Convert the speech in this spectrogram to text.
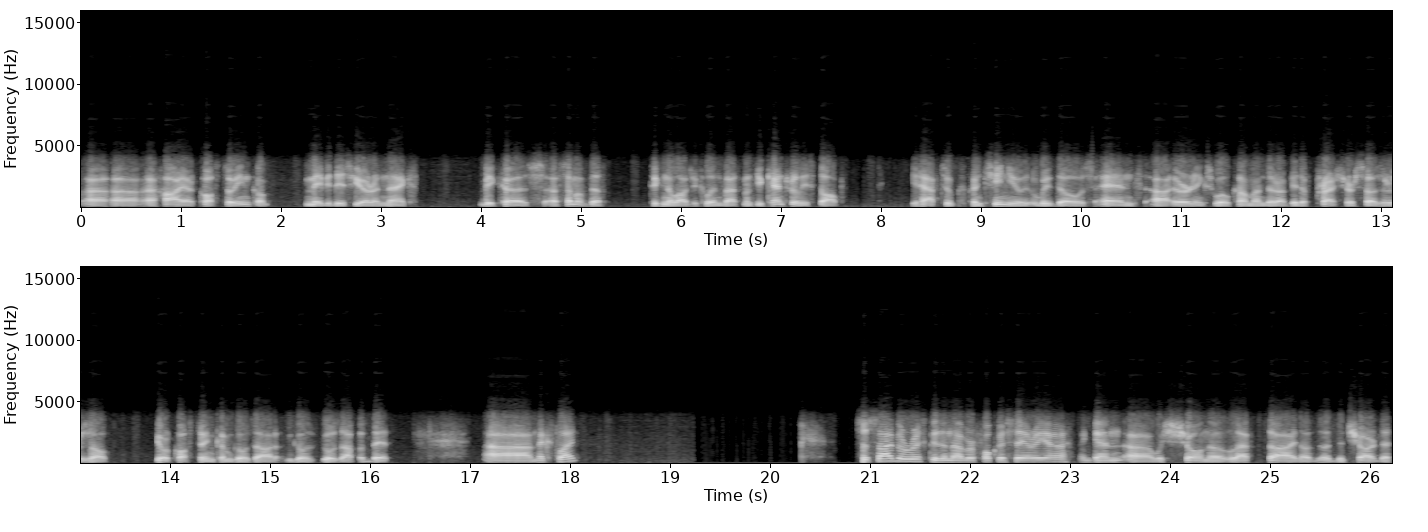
a, higher cost to income, maybe this year and next, because uh, some of the technological investment. You can't really stop. You have to continue with those, and uh, earnings will come under a bit of pressure. So as a result, your cost to income goes out goes goes up a bit. Uh, next slide. So cyber risk is another focus area. Again, uh, we show on the left side of the, the chart that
